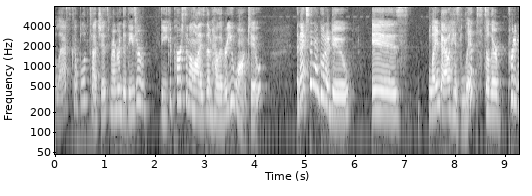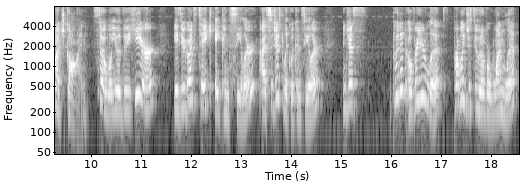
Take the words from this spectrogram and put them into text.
The last couple of touches. Remember that these are, that you can personalize them however you want to. The next thing I'm going to do is blend out his lips till they're pretty much gone. So what you'll do here is you're going to take a concealer, I suggest liquid concealer, and just put it over your lips, probably just do it over one lip,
